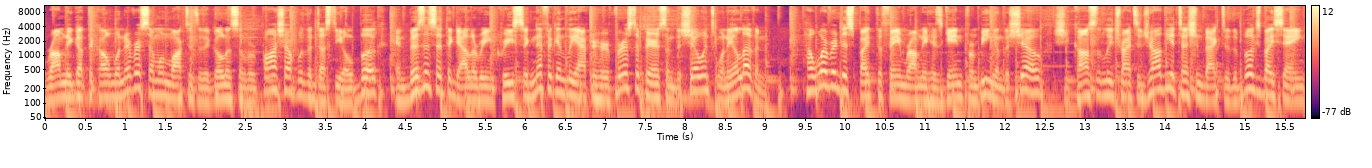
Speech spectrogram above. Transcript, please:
Romney got the call whenever someone walked into the gold and silver pawn shop with a dusty old book, and business at the gallery increased significantly after her first appearance on the show in 2011. However, despite the fame Romney has gained from being on the show, she constantly tried to draw the attention back to the books by saying,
